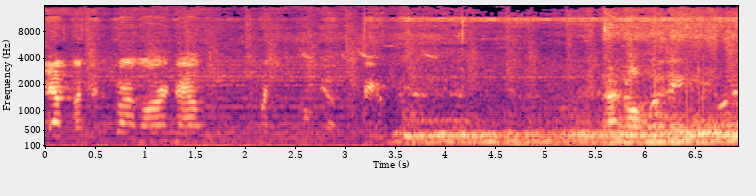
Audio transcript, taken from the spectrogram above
Yep, I'm in front large now. That's all.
